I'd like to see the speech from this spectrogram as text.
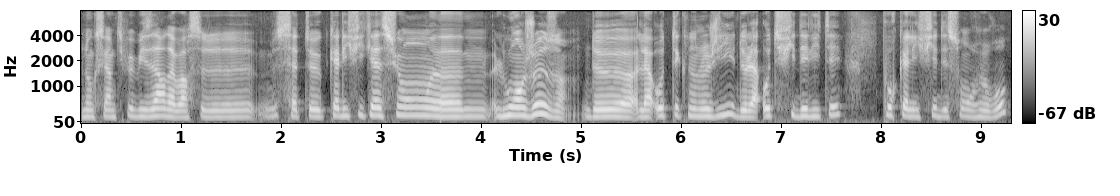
Donc c'est un petit peu bizarre d'avoir ce, cette qualification euh, louangeuse de la haute technologie, de la haute fidélité pour qualifier des sons ruraux.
